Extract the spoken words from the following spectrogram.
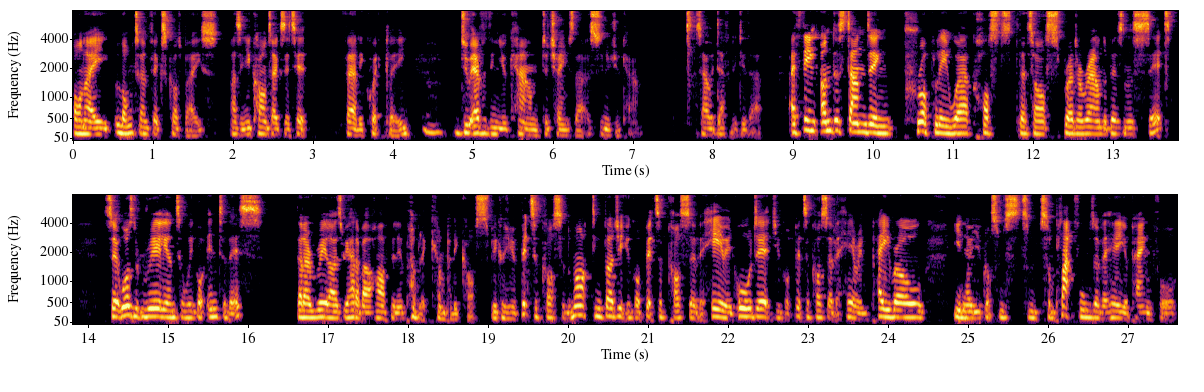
on a long term fixed cost base, as in you can't exit it fairly quickly, mm. do everything you can to change that as soon as you can. So I would definitely do that. I think understanding properly where costs that are spread around the business sit. So it wasn't really until we got into this that I realized we had about half a million public company costs because you have bits of costs in the marketing budget, you've got bits of costs over here in audit, you've got bits of costs over here in payroll, you know you've got some some some platforms over here you're paying for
